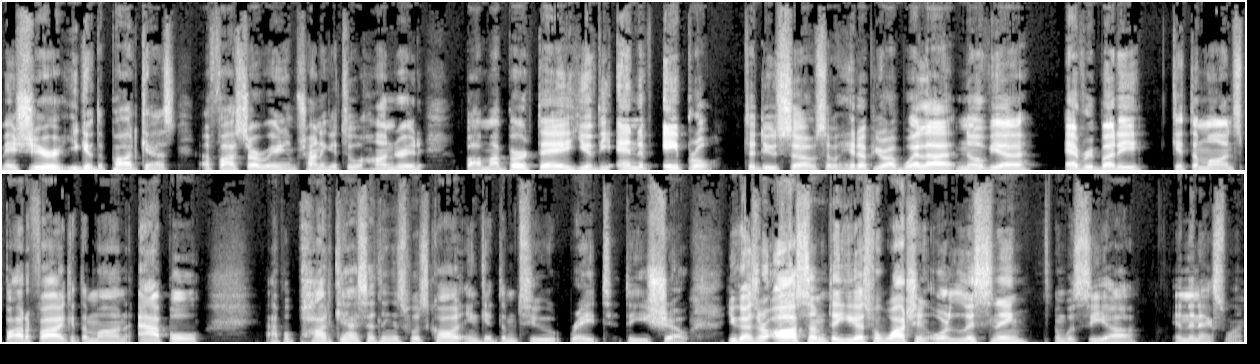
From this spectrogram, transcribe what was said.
make sure you give the podcast a five star rating. I'm trying to get to 100 by my birthday. You have the end of April to do so. So hit up your abuela, novia, everybody. Get them on Spotify, get them on Apple. Apple Podcasts, I think is what's called, and get them to rate the show. You guys are awesome. Thank you guys for watching or listening, and we'll see y'all in the next one.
